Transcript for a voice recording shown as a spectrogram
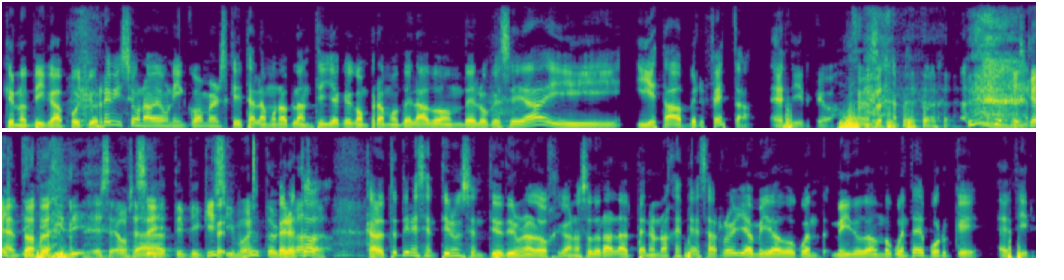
que nos diga, pues yo revisé una vez un e-commerce que instalamos una plantilla que compramos de lado de lo que sea y, estaba perfecta. Es decir, que va. es que es, o sea, tipiquísimo esto. Pero esto, claro, esto tiene, un sentido, tiene una lógica. Nosotros al tener una agencia de desarrollo ya me he, dado cuenta, me he ido dando cuenta de por qué. Es decir,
